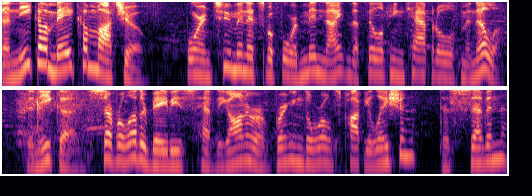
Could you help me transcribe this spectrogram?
Danica May Camacho. Born two minutes before midnight in the Philippine capital of Manila, Danica and several other babies have the honor of bringing the world's population to 7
